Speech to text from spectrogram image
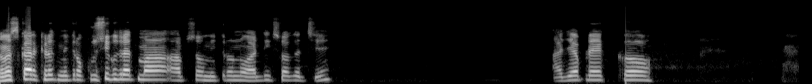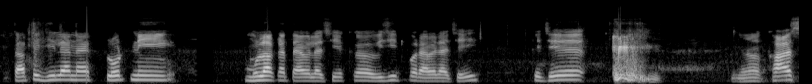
નમસ્કાર ખેડૂત મિત્રો, કૃષિ ગુજરાતમાં આપ સૌ મિત્રોનું હાર્દિક સ્વાગત છે. આજે આપણે એક તાપી જિલ્લાના એક પ્લોટની મુલાકાત આવેલા છે એક વિઝિટ પર આવેલા છે કે જે ખાસ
